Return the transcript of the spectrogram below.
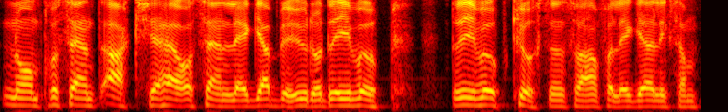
någon procent aktie här och sen lägga bud och driva upp, driva upp kursen så han får lägga liksom...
